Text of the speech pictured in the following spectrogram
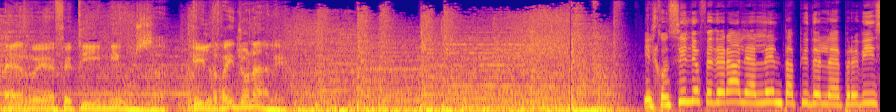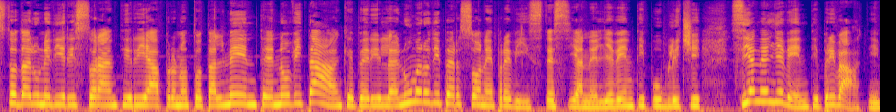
RFT News, il regionale. Il Consiglio federale allenta più del previsto, da lunedì i ristoranti riaprono totalmente, novità anche per il numero di persone previste sia negli eventi pubblici sia negli eventi privati.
